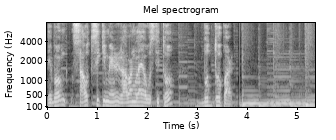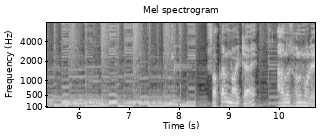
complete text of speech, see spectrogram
এবং সাউথ সিকিমের রাবাংলায় অবস্থিত বুদ্ধ পার্ক। সকাল নয়টায় আলো ঝলমলে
